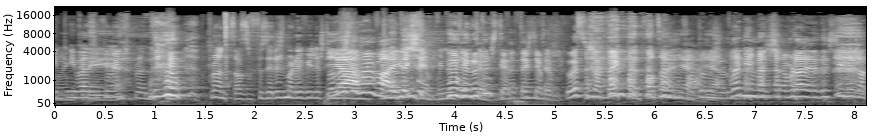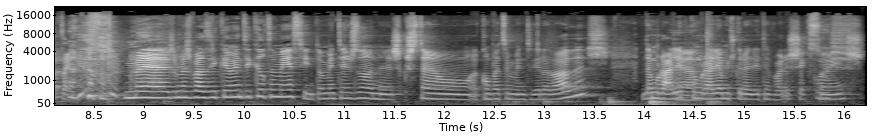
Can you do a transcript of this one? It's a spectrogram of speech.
Oh, e, e basicamente, pronto, pronto, estás a fazer as maravilhas todas, Yeah, também ainda vais. tempo, ainda tenho tens tempo, ainda tens tempo. Essa já tenho, portanto, falta-me Yeah, falta-me yeah. Jordânia, mas a Muralha da China já tenho. Mas, mas basicamente aquilo também é assim, também tens zonas que estão completamente degradadas, da muralha, Yeah. porque a muralha é muito grande e tem várias secções.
